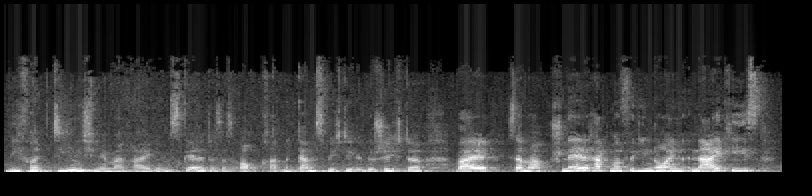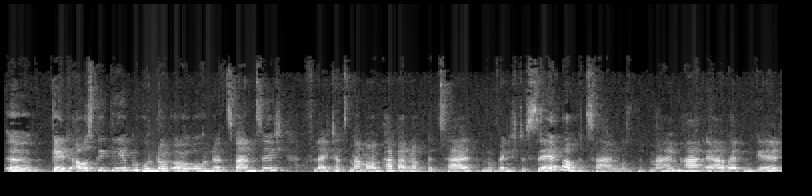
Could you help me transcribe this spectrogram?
wie verdiene ich mir mein eigenes Geld? Das ist auch gerade eine ganz wichtige Geschichte, weil ich sag mal, schnell hat man für die neuen Nikes äh, Geld ausgegeben, 100 Euro, 120. Vielleicht hat es Mama und Papa noch bezahlt. Nur wenn ich das selber bezahlen muss mit meinem hart erarbeiteten Geld,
